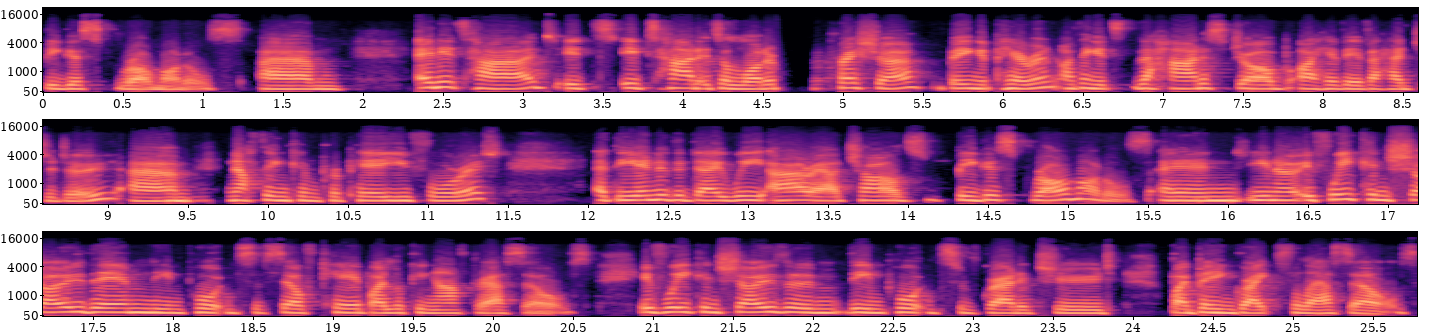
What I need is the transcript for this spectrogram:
biggest role models. Um, and it's hard. It's it's hard. It's a lot of pressure being a parent. I think it's the hardest job I have ever had to do. Um, Mm. Nothing can prepare you for it. At the end of the day, we are our child's biggest role models. And, you know, if we can show them the importance of self care by looking after ourselves, if we can show them the importance of gratitude by being grateful ourselves,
